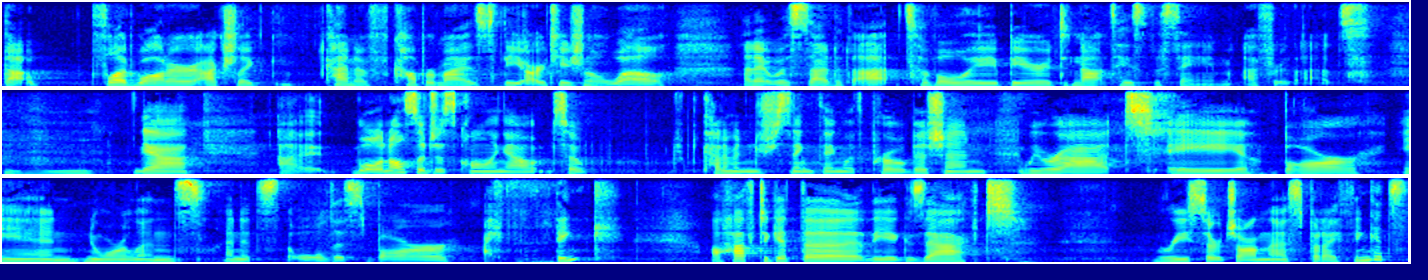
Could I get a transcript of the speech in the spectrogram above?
that flood water actually kind of compromised the artisanal well and it was said that Tivoli beer did not taste the same after that. Yeah. Uh, well, and also just calling out. So, kind of an interesting thing with Prohibition. We were at a bar in New Orleans, and it's the oldest bar. I think I'll have to get the the exact research on this, but I think it's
